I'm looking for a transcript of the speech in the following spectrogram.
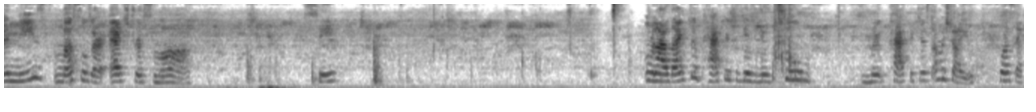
And these mussels are extra small. See? And I like the package it gives you two big packages. I'm gonna show you. One second.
